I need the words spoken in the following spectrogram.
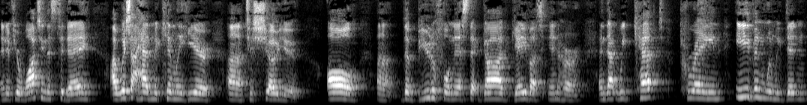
And if you're watching this today, I wish I had McKinley here uh, to show you all uh, the beautifulness that God gave us in her and that we kept praying even when we didn't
